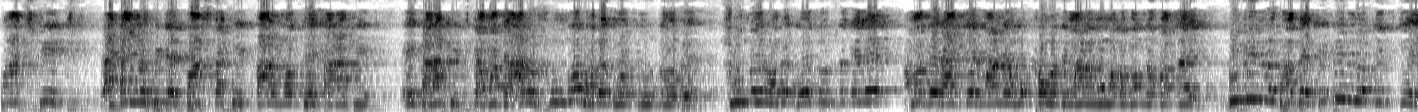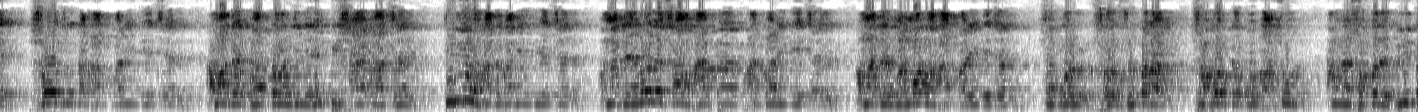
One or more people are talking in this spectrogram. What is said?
পাঁচ ফিট, একান্ন ফিটের পাঁচটা ফিট, তার মধ্যে তারাপীঠ। এই তারাপীঠকে আমাদের আরও সুন্দরভাবে গড়ে তুলতে হবে। সুন্দরভাবে গড়ে তুলতে গেলে আমাদের রাজ্যের মাননীয় মুখ্যমন্ত্রী মাননীয় মমতা বন্দ্যোপাধ্যায় বিভিন্ন ভাবে বিভিন্ন দিক দিয়ে সহযোগিতা হাত বাড়িয়ে দিয়েছেন। আমাদের বর্তমান যিনি এমপি সাহেব আছেন, তিনিও হাত বাড়িয়ে দিয়েছেন। আমাদের এমএলএ সাহেব হাত বাড়িয়ে দিয়েছেন। আমাদের মামারও হাত বাড়িয়ে দিয়েছেন। সকল সুতরাং সকলকে বলব, আসুন, আমরা সকলে মিলিত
